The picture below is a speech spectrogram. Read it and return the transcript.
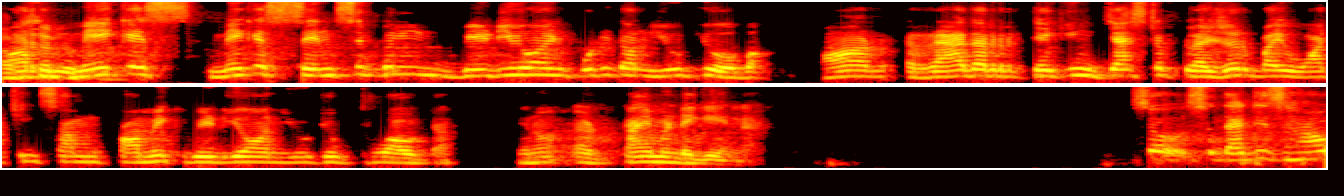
Absolutely. or make a make a sensible video and put it on youtube or rather taking just a pleasure by watching some comic video on youtube throughout you know uh, time and again. So so that is how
